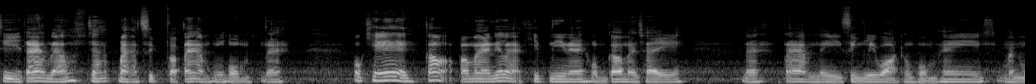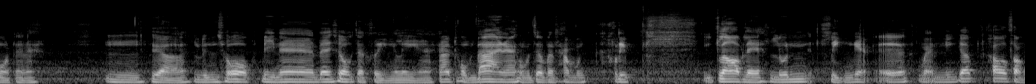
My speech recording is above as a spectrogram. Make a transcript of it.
สี่แต้มแล้วจากแปดสิบกว่าแต้มของผมนะ โอเค ก็ประมาณนี้แหละคลิปนี้นะ ผมก็มาใช้นะแต้มในสิ่งรีวอร์ดของผมให้มันหมดนะนะ อืมเผื่อลุ้นโชคปีหน้าได้โชคจากสิงอะไรเงี้ยถ้าผมได้นะ ผมจะมาทำคลิปอีกรอบเลยลุ้นสิงเนี่ยเออวันนี้ก็เข้าสอง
